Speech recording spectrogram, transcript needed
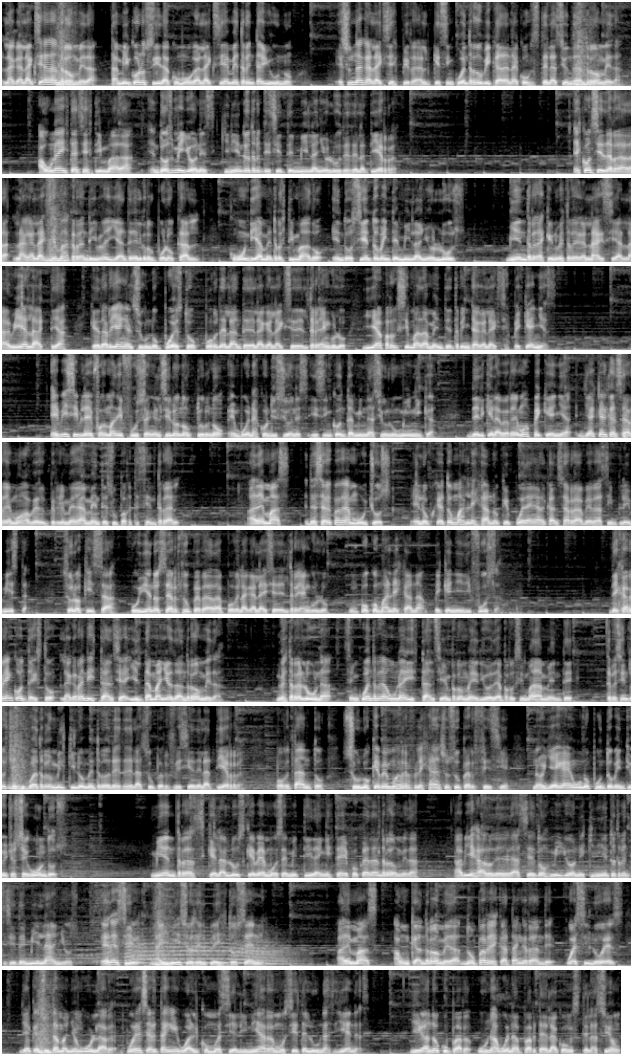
La galaxia de Andrómeda, también conocida como galaxia M31, es una galaxia espiral que se encuentra ubicada en la constelación de Andrómeda, a una distancia estimada en 2.537.000 años luz desde la Tierra. Es considerada la galaxia más grande y brillante del grupo local, con un diámetro estimado en 220.000 años luz, mientras que nuestra galaxia, la Vía Láctea, quedaría en el segundo puesto por delante de la galaxia del Triángulo y aproximadamente 30 galaxias pequeñas. Es visible de forma difusa en el cielo nocturno en buenas condiciones y sin contaminación lumínica, del que la veremos pequeña ya que alcanzaremos a ver primeramente su parte central. Además de ser para muchos el objeto más lejano que puedan alcanzar a ver a simple vista, solo quizá pudiendo ser superada por la galaxia del Triángulo, un poco más lejana, pequeña y difusa. Dejaré en contexto la gran distancia y el tamaño de Andrómeda. Nuestra luna se encuentra a una distancia en promedio de aproximadamente 384.000 kilómetros desde la superficie de la Tierra. Por tanto, su luz que vemos reflejada en su superficie nos llega en 1.28 segundos. Mientras que la luz que vemos emitida en esta época de Andrómeda ha viajado desde hace 2.537.000 años, es decir, a inicios del Pleistoceno. Además, aunque Andrómeda no parezca tan grande, pues sí lo es, ya que su tamaño angular puede ser tan igual como si alineáramos siete lunas llenas, llegando a ocupar una buena parte de la constelación.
